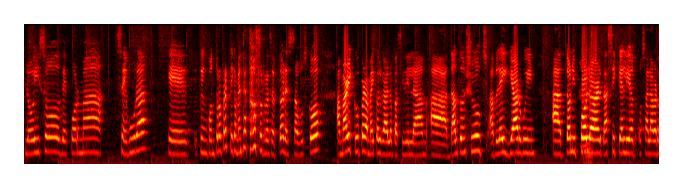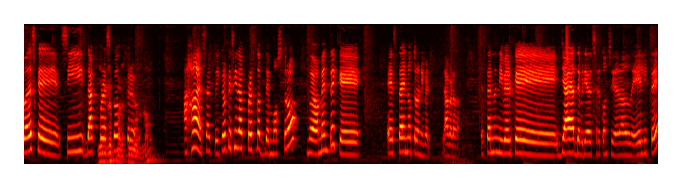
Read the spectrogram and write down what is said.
lo hizo de forma segura, que, encontró prácticamente a todos sus receptores. O sea, buscó a Mari Cooper, a Michael Gallup, a CeeDee Lamb, a Dalton Schultz, a Blake Jarwin, a Tony Pollard, a Zeke Elliott. O sea, la verdad es que sí, Dak Prescott creo. ¿no? Ajá, exacto. Y creo que sí, Dak Prescott demostró nuevamente que está en otro nivel, la verdad. Está en un nivel que ya debería de ser considerado de élite.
